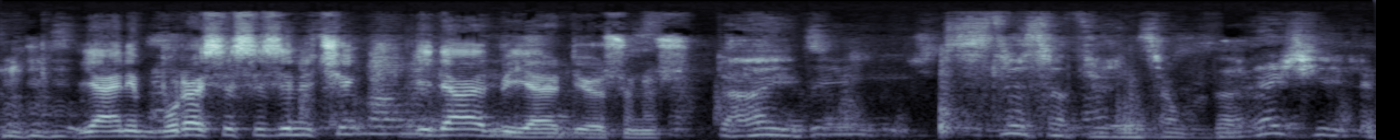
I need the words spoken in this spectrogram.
yani burası sizin için ideal bir yer diyorsunuz. Daha iyi. Stres atıyor insan burada. Her şeyle.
